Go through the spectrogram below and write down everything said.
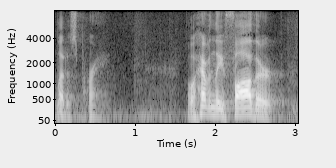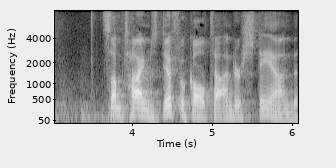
Let us pray. Oh, Heavenly Father, sometimes difficult to understand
